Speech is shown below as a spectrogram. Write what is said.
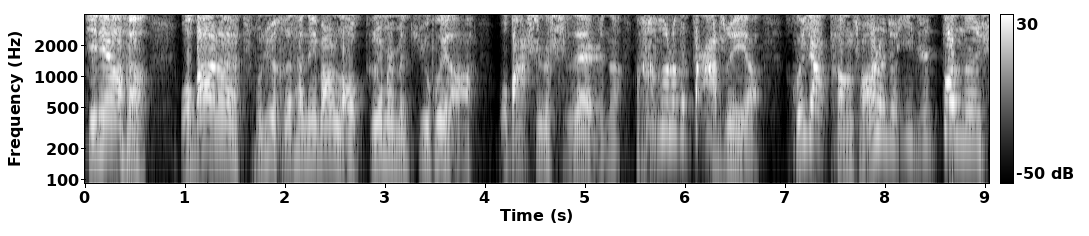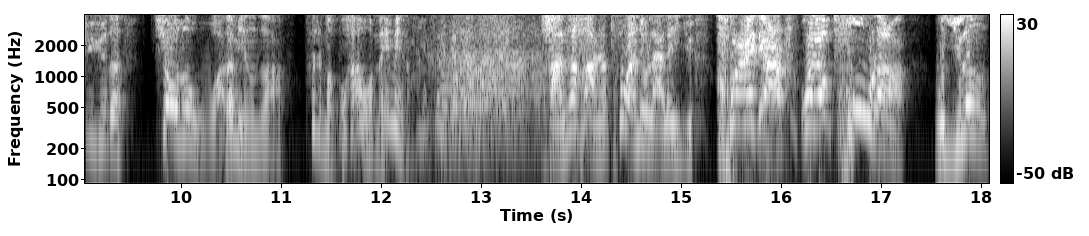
今天啊，我爸呢出去和他那帮老哥们们聚会了啊。我爸是个实在人呢，他喝了个大醉呀，回家躺床上就一直断断续续的叫着我的名字啊。他怎么不喊我妹妹呢？喊着喊着，突然就来了一句：“快点我要吐了！”我一愣，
